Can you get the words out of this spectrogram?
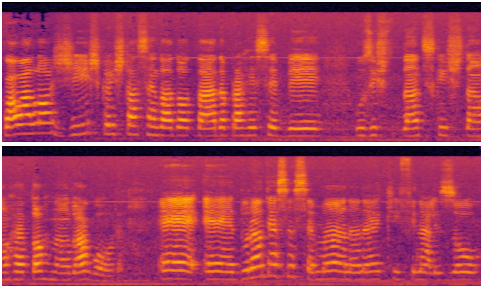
qual a logística está sendo adotada para receber os estudantes que estão retornando agora. É, é, durante essa semana, né, que finalizou,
